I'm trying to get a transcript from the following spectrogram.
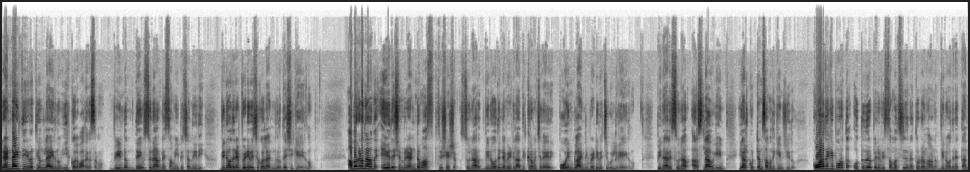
രണ്ടായിരത്തി ഇരുപത്തിയൊന്നിലായിരുന്നു ഈ കൊലപാതക ശ്രമം. വീണ്ടും ദേവ് സുനാറിനെ സമീപിച്ച നിധി വിനോദിനെ വെടിവെച്ച് കൊല്ലാൻ നിർദ്ദേശിക്കുകയായിരുന്നു. അപകടം നടന്ന് ഏകദേശം രണ്ട് മാസത്തിനു ശേഷം സുനാർ വിനോദിന്റെ വീട്ടിൽ അതിക്രമിച്ച് കയറി പോയിന്റ് ബ്ലാങ്കിൽ വെടിവെച്ച് കൊല്ലുകയായിരുന്നു. പിന്നാലെ സുനാർ അറസ്റ്റിലാവുകയും ഇയാൾ കുറ്റം സമ്മതിക്കുകയും ചെയ്തു. കോടതിക്ക് പുറത്ത് ഒത്തുതീർപ്പിന് വിസമ്മതിച്ചതിനെ തുടർന്നാണ് വിനോദിനെ താൻ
